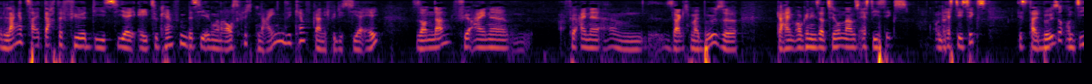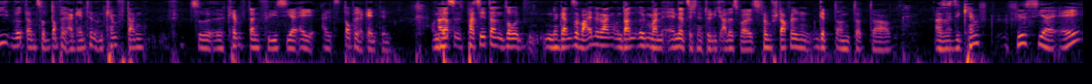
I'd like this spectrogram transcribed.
lange Zeit dachte, für die CIA zu kämpfen, bis sie irgendwann rauskriegt, nein, sie kämpft gar nicht für die CIA, sondern für eine, für eine, ähm, sag ich mal, böse Geheimorganisation namens SD6. Und SD6 ist halt böse und sie wird dann zur Doppelagentin und kämpft dann zu, äh, kämpft dann für die CIA als Doppelagentin. Und Also- das passiert dann so eine ganze Weile lang und dann irgendwann ändert sich natürlich alles, weil es fünf Staffeln gibt und da, da Also sie kämpft für CIA,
